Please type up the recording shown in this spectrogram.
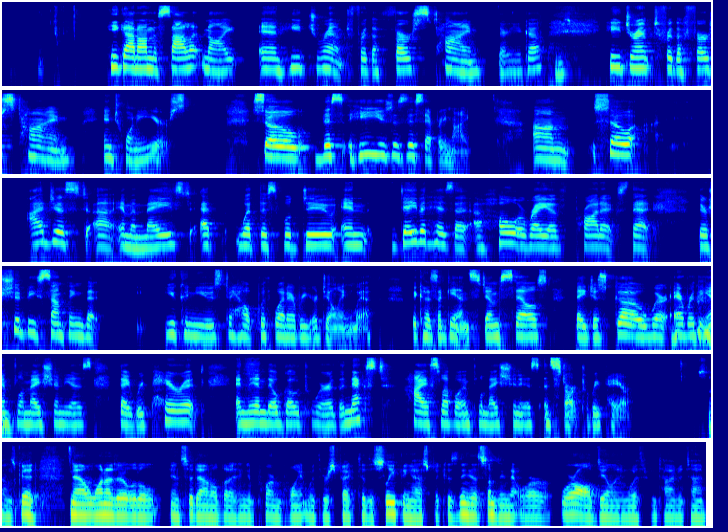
he got on the silent night and he dreamt for the first time. There you go. He dreamt for the first time in 20 years. So this he uses this every night. Um, so I just uh, am amazed at what this will do. And David has a, a whole array of products that there should be something that you can use to help with whatever you're dealing with. Because again, stem cells, they just go wherever the inflammation is, they repair it, and then they'll go to where the next highest level inflammation is and start to repair. Sounds good. Now, one other little incidental, but I think important point with respect to the sleeping aspect, because I think that's something that we're we're all dealing with from time to time.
